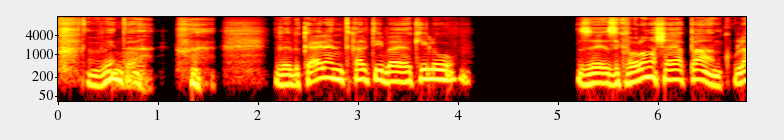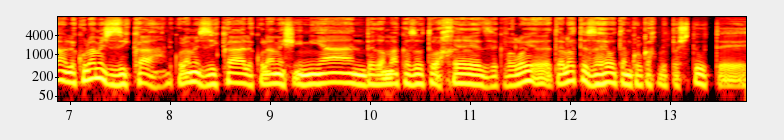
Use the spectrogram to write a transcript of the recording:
אתה מבין? ובכאלה נתקלתי, ב- כאילו, זה, זה כבר לא מה שהיה פעם, כולם, לכולם יש זיקה, לכולם יש זיקה, לכולם יש עניין ברמה כזאת או אחרת, זה כבר לא, אתה לא תזהה אותם כל כך בפשטות, אה,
